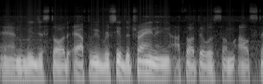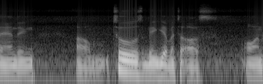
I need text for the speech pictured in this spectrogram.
And we just started, after we received the training, I thought there was some outstanding um, tools being given to us on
